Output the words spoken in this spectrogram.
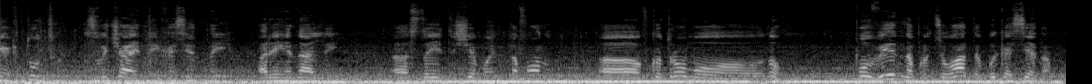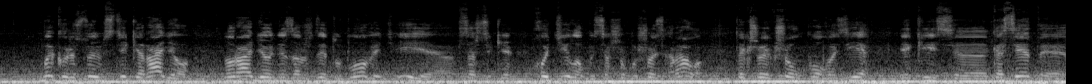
як тут звичайний касетний оригінальний е, стоїть ще магнітофон, е, в котрому ну, повинна працювати би касета. Ми користуємося тільки радіо, але радіо не завжди тут ловить і е, все ж таки хотіло б, щоб щось грало. Так що, якщо у когось є якісь касети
